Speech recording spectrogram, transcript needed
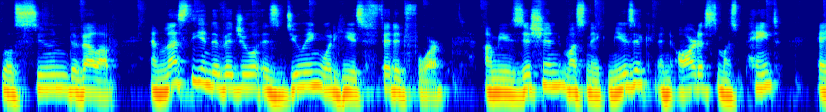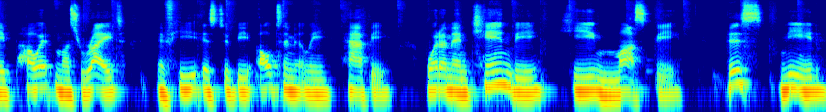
will soon develop unless the individual is doing what he is fitted for. A musician must make music, an artist must paint, a poet must write if he is to be ultimately happy. What a man can be, he must be. This need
